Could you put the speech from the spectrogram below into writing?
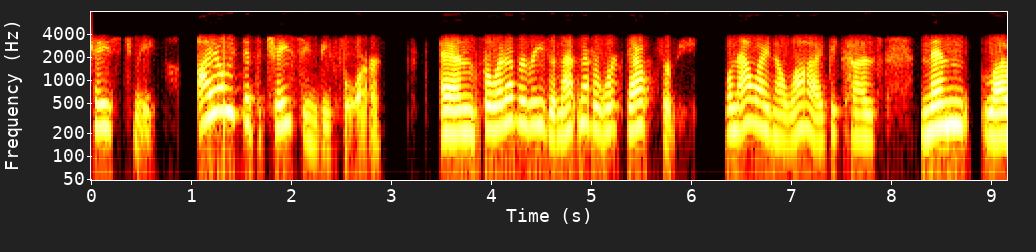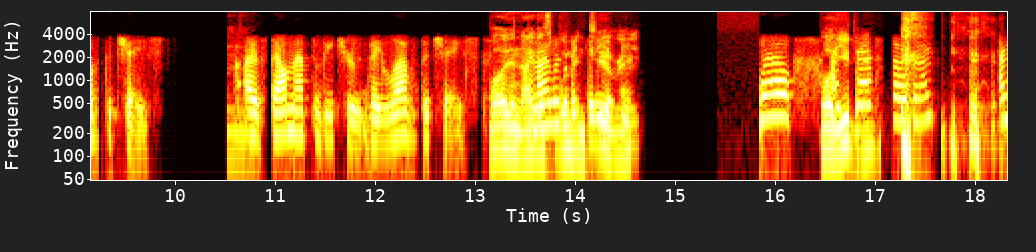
chased me. I always did the chasing before, and for whatever reason, that never worked out for me. Well, now I know why because men love the chase. Mm-hmm. I've found that to be true. They love the chase. Well, and I and guess I women too, right? Well, well, I you guess so, but I, I,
